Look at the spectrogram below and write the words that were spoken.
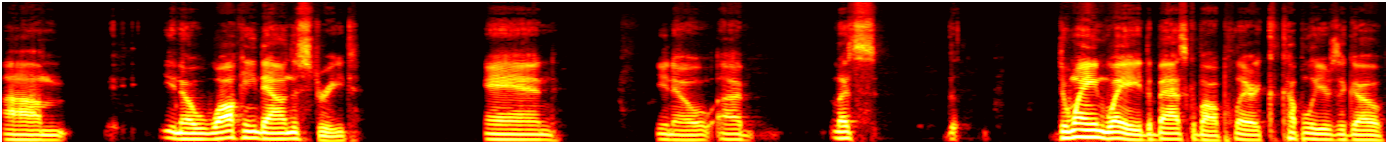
Um, you know, walking down the street, and you know, uh, let's Dwyane Wade, the basketball player, a couple years ago,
